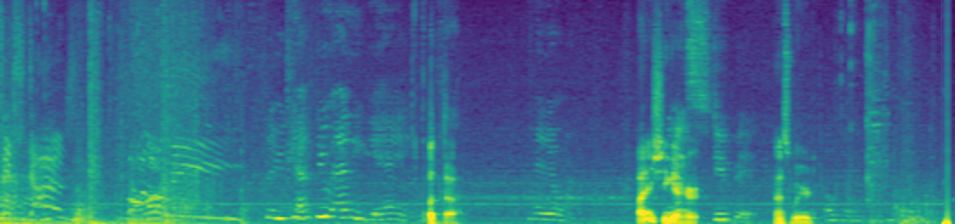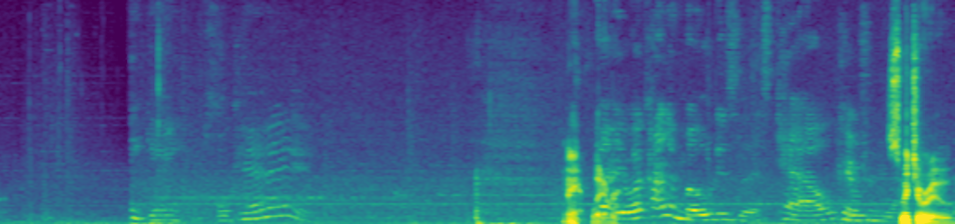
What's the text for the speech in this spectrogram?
Sisters! Follow me! So you can't do any games. What the? Why did she get hurt? That's stupid. That's weird. Okay. Okay. Eh, whatever. Daddy, what kind of mode is this? Cow. Okay, which one do you want? Switcheroo.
